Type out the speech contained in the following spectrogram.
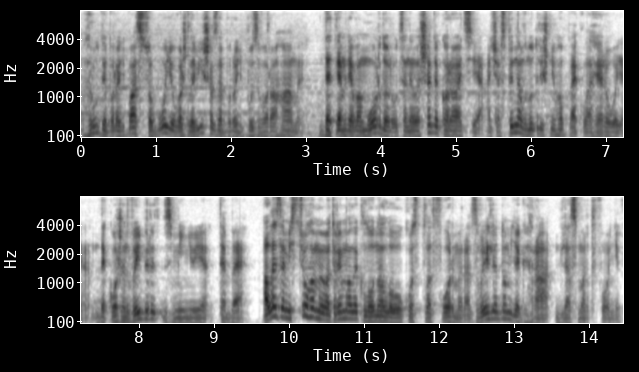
гру, де боротьба з собою важливіша за боротьбу з ворогами, де темрява Мордору це не лише декорація, а частина внутрішнього пекла героя, де кожен вибір змінює тебе. Але замість цього ми отримали клона лоукост платформера з виглядом як гра для смартфонів.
